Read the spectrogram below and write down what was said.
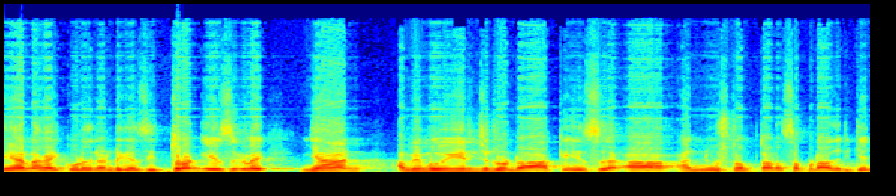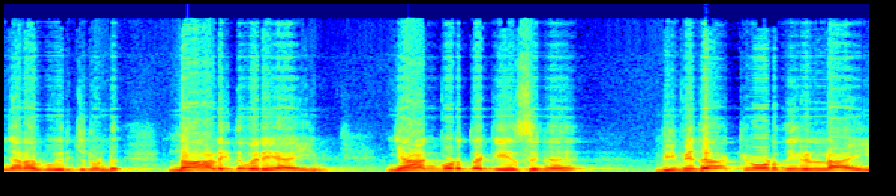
കേരള ഹൈക്കോടതി രണ്ട് കേസ് ഇത്തരം കേസുകളെ ഞാൻ അഭിമുഖീകരിച്ചിട്ടുണ്ട് ആ കേസ് ആ അന്വേഷണം തടസ്സപ്പെടാതിരിക്കാൻ ഞാൻ അഭിമുഖീകരിച്ചിട്ടുണ്ട് നാളിതുവരെയായും ഞാൻ കൊടുത്ത കേസിന് വിവിധ കോടതികളിലായി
